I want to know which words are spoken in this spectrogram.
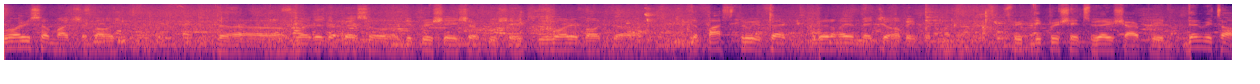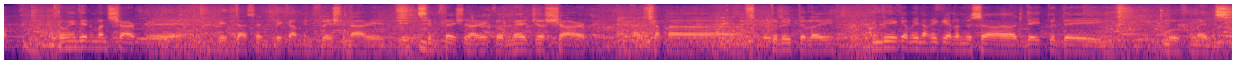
worry so much about the whether the peso depreciates or appreciates. We worry about the the pass-through effect. Pero ngayon medyo okay po naman. So it depreciates very sharply. Then we talk. Kung hindi naman sharp, eh, it doesn't become inflationary. It's inflationary kung medyo sharp at saka tuloy-tuloy. Hindi kami nakikialam sa day-to-day movements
